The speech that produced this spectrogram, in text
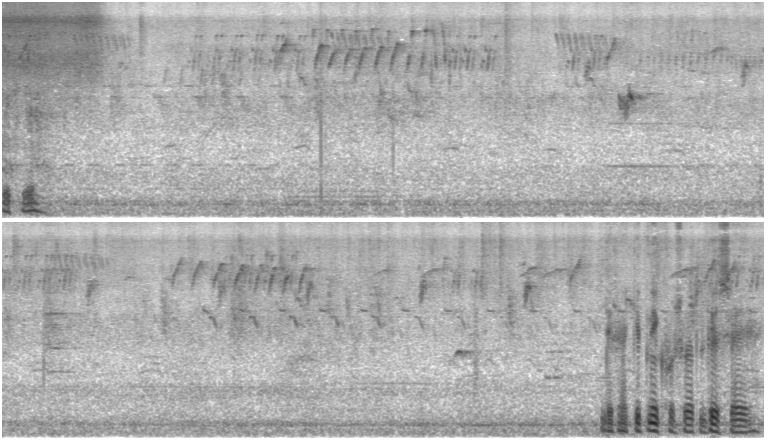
देखिए। देख रहे हैं कितनी खूबसूरत दृश्य है।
